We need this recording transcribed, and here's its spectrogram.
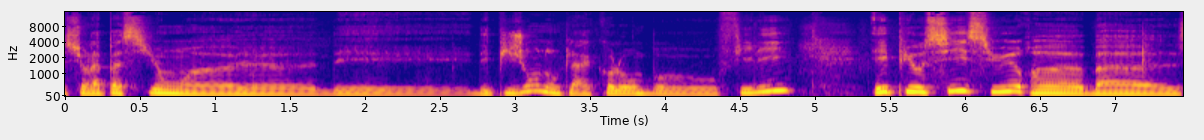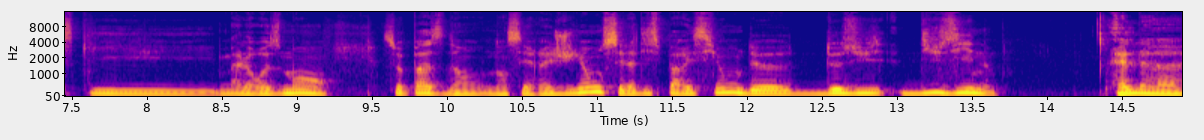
sur la passion euh, des, pigeons, donc la colombophilie, et puis aussi sur euh, bah, ce qui malheureusement se passe dans, ces régions, c'est la disparition de d'usines. Elle, euh,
